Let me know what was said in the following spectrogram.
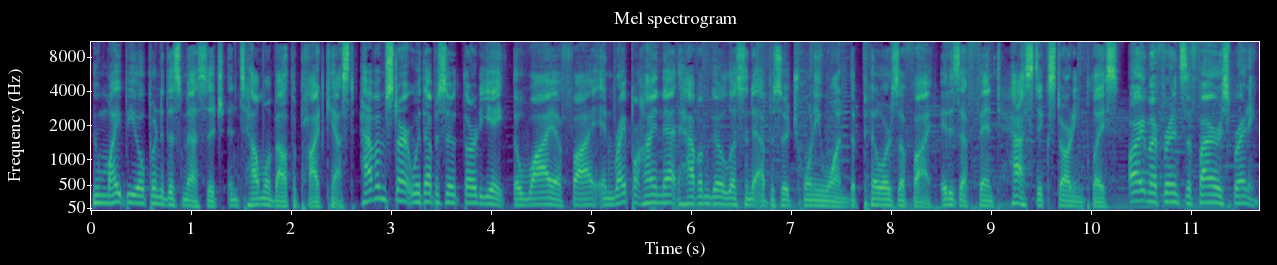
who might be open to this message and tell them about the podcast. Have them start with episode 38, The Why of FI, and right behind that, have them go listen to episode 21, The Pillars of FI. It is a fantastic starting place. All right, my friends, the fire is spreading.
